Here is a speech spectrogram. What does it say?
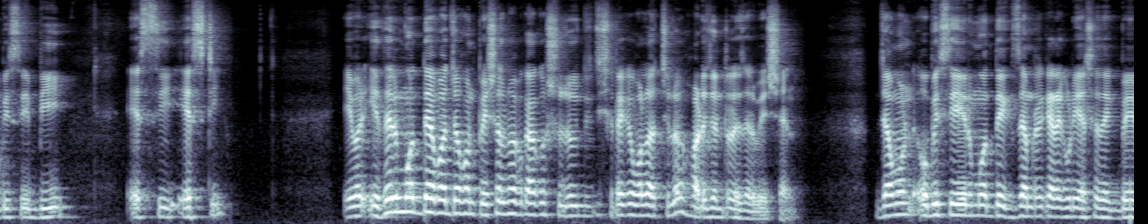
OBC B SC ST এবার এদের মধ্যে আবার যখন স্পেশালভাবে কাউকে সুযোগ দিচ্ছি, সেটাকে বলা হচ্ছিল হরিজেন্টাল রিজার্ভেশন যেমন ওবিসি এর মধ্যে এক্সামের ক্যাটাগরি আছে দেখবে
